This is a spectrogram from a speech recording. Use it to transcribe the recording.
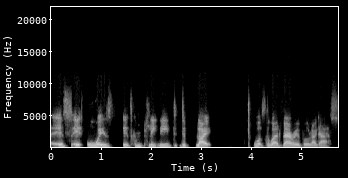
it's it always it's completely d- d- like what's the word variable i guess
